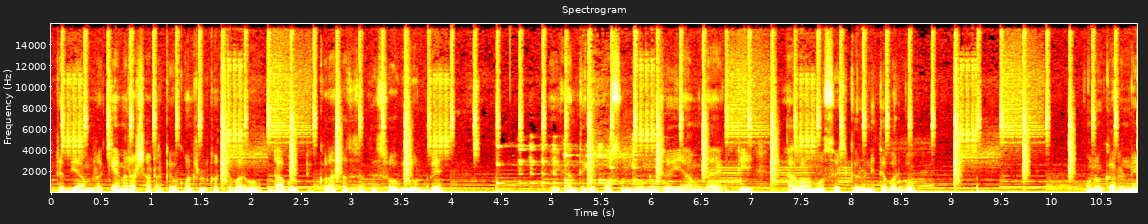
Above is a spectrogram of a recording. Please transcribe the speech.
এটা দিয়ে আমরা ক্যামেরার শাটারকেও কন্ট্রোল করতে পারব। ডাবল ক্লিক করার সাথে সাথে ছবি উঠবে। এখান থেকে পছন্দ অনুযায়ী আমরা একটি অ্যালার্মও সেট করে নিতে পারব। কোনো কারণে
